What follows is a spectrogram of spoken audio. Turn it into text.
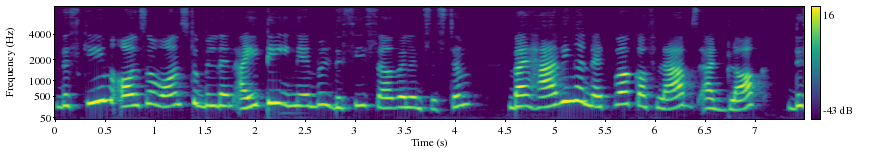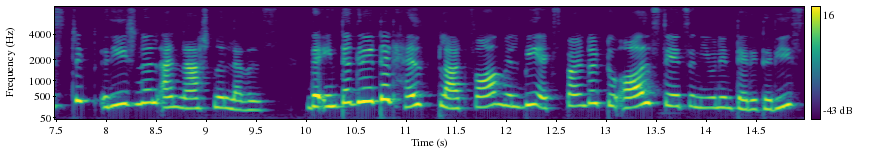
The scheme also wants to build an IT enabled disease surveillance system by having a network of labs at block, district, regional, and national levels. The integrated health platform will be expanded to all states and union territories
